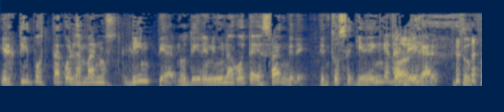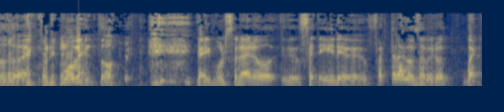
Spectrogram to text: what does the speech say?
El tipo está con las manos limpias, no tiene ni una gota de sangre. Entonces que vengan a alegar eh, por el momento. Y ahí Bolsonaro eh, se te viene fuerte la cosa, pero bueno.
